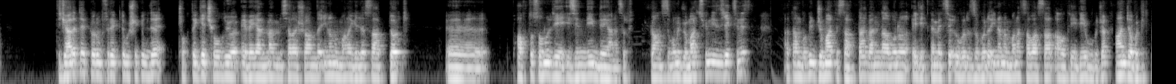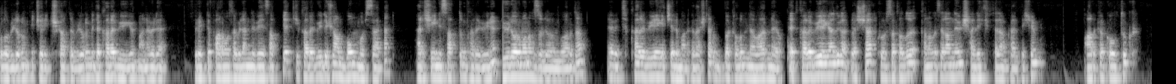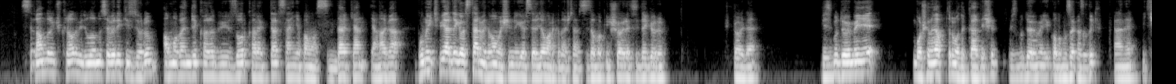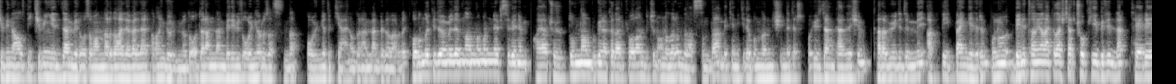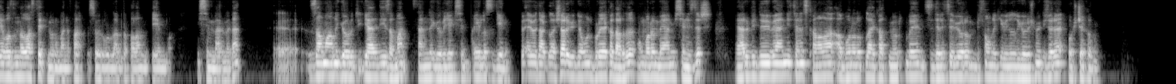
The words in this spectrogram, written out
Ticaret yapıyorum sürekli bu şekilde. Çok da geç oluyor eve gelmem. Mesela şu anda inanın bana gece saat 4. Ee, hafta sonu diye izinliyim diye yani sırf şu an siz bunu cumartesi günü izleyeceksiniz. Zaten bugün cumartesi hatta. Ben daha bunu editlemesi ıvır zıvırı inanın bana sabah saat 6-7'yi bulacak. Anca vakit bulabiliyorum. içerik çıkartabiliyorum. Bir de kara büyüğüm. Hani öyle sürekli farm atabilen de bir hesap değil ki. Kara büyü de şu an bomboş zaten. Her şeyini sattım kara büyünün. Büyülü ormanı hazırlıyorum bu arada. Evet Karabüyü'ye geçelim arkadaşlar. Bakalım ne var ne yok. Evet Karabüyü'ye geldik arkadaşlar. Kursatalı kanalı selam demiş. Aleykümselam kardeşim. Arka koltuk. Selamünaleyküm kral videolarını severek izliyorum ama bence Karabüyü zor karakter sen yapamazsın derken yani aga bunu hiçbir yerde göstermedim ama şimdi göstereceğim arkadaşlar. Size bakın şöyle siz de görün. Şöyle. Biz bu dövmeyi boşuna yaptırmadık kardeşim. Biz bu dövmeyi kolumuza kazıdık. Yani 2006-2007'den beri o zamanlar daha leveller falan görünmüyordu. O dönemden beri biz oynuyoruz aslında. Oynadık yani o dönemden beri vardı. Kolumdaki dövmelerin anlamının hepsi benim hayal çocukluğumdan bugüne kadarki olan bütün anılarımdır aslında. Metin 2 de bunların içindedir. O yüzden kardeşim kara büyü dedim mi aklı ilk ben gelirim. Bunu beni tanıyan arkadaşlar çok iyi bilirler. TR'ye bazında bahsetmiyorum hani farklı serverlarda falan diyeyim isim vermeden. Ee, zamanı geldiği zaman sen de göreceksin. Hayırlısı diyelim. Evet arkadaşlar videomuz buraya kadardı. Umarım beğenmişsinizdir. Eğer videoyu beğendiyseniz kanala abone olup like atmayı unutmayın. Sizleri seviyorum. Bir sonraki videoda görüşmek üzere. Hoşçakalın.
